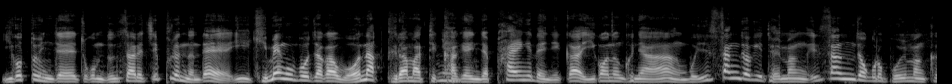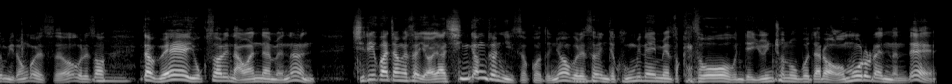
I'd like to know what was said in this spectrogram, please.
이것도 이제 조금 눈살을 찌푸렸는데 이 김행 후보자가 워낙 드라마틱하게 이제 파행이 되니까 이거는 그냥 뭐 일상적이 될 만, 일상적으로 보일 만큼 이런 거였어요. 그래서 음. 일단 왜 욕설이 나왔냐면은 질의 과정에서 여야 신경전이 있었거든요. 그래서 이제 국민의힘에서 계속 이제 유인촌 후보자를 엄호를 했는데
